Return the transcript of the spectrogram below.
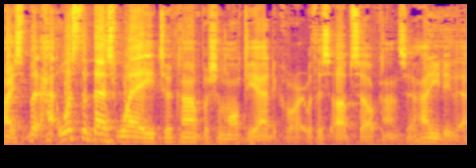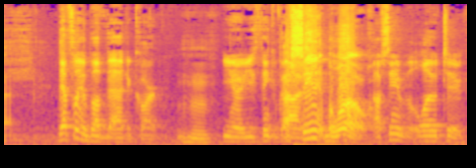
right. So, but how, what's the best way to accomplish a multi-add to cart with this upsell concept? How do you do that? Definitely above the add to cart. Mm-hmm. You know, you think about. I've seen it below. I've seen it below too.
